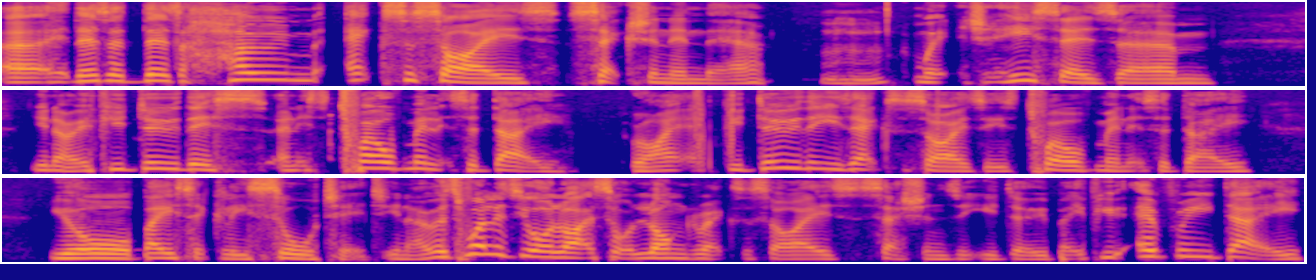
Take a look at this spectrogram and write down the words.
uh, there's a there's a home exercise section in there, Mhm. which he says, um, you know, if you do this, and it's 12 minutes a day, right? If you do these exercises 12 minutes a day, you're basically sorted, you know, as well as your like sort of longer exercise sessions that you do. But if you every day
